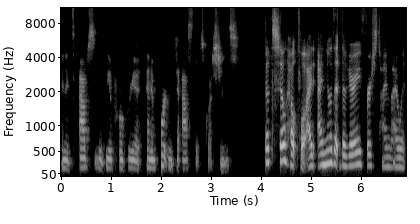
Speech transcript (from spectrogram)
and it's absolutely appropriate and important to ask those questions. That's so helpful. I, I know that the very first time I went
